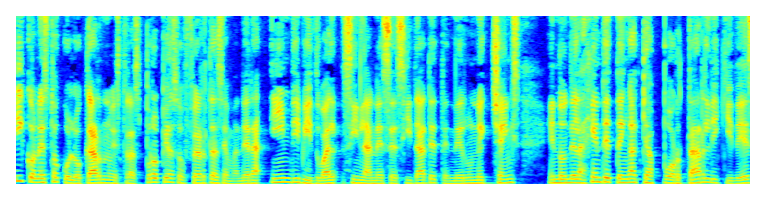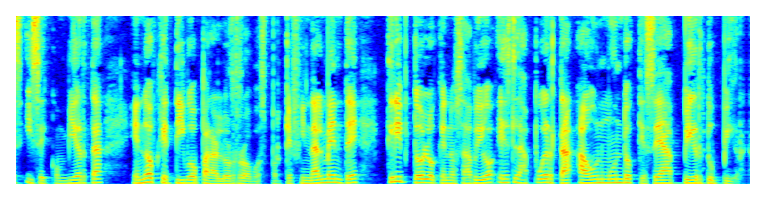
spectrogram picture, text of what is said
y con esto colocar nuestras propias ofertas de manera individual sin la necesidad de tener un exchange en donde la gente tenga que aportar liquidez y se convierta en objetivo para los robos, porque finalmente cripto lo que nos abrió es la puerta a un mundo que sea peer to peer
